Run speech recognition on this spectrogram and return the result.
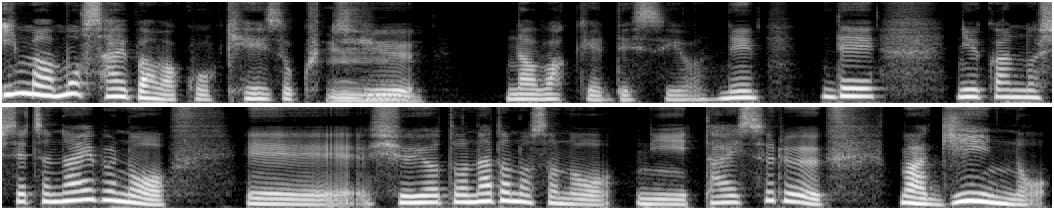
今も裁判はこう継続中なわけですよね。うん、で入管の施設内部の、えー、収容棟などのそのに対する、まあ、議員の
